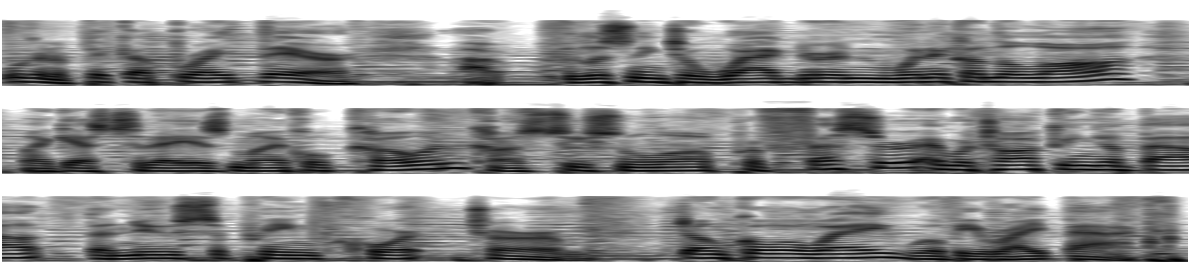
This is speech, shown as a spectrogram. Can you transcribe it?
we're going to pick up right there. Uh, you're listening to Wagner and Winick on the Law. My guest today is Michael Cohen, constitutional law professor, and we're talking about the new Supreme Court term. Don't go away. We'll be right back.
